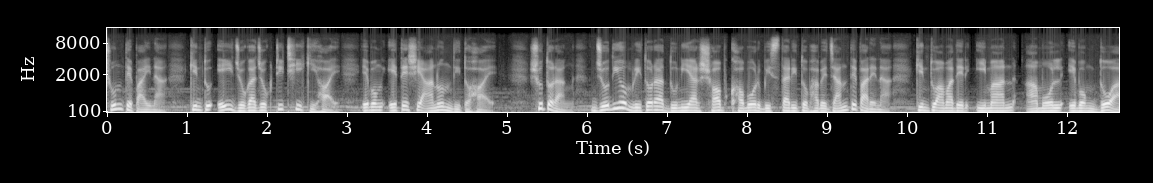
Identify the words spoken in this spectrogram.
শুনতে পাই না, কিন্তু এই যোগাযোগটি ঠিকই হয় এবং এতে সে আনন্দিত হয়। সুতরাং যদিও মৃতরা দুনিয়ার সব খবর বিস্তারিতভাবে জানতে পারে না, কিন্তু আমাদের ইমান আমল এবং দোয়া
